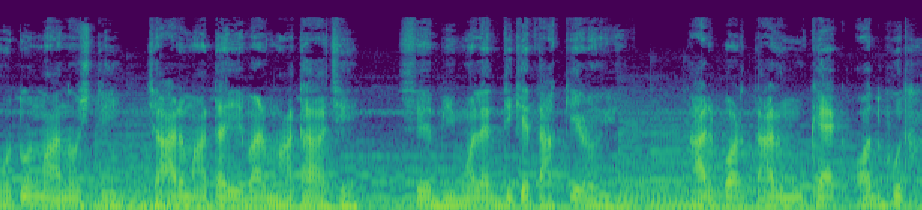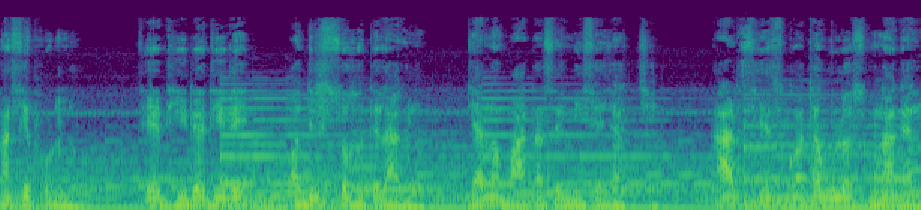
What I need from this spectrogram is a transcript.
নতুন মানুষটি, যার মাথায় এবার মাথা আছে, সে বিমলের দিকে তাকিয়ে রইল। তারপর তার মুখে এক অদ্ভুত হাসি ফুটল। সে ধীরে ধীরে অদৃশ্য হতে লাগল, যেন বাতাসে মিশে যাচ্ছে। তার শেষ কথাগুলো শোনা গেল।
